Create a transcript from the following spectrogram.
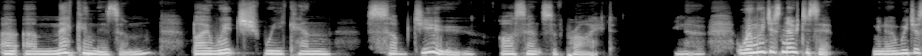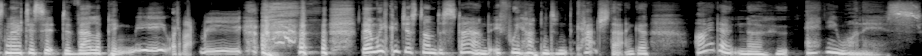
a, a mechanism by which we can subdue our sense of pride. You know, when we just notice it, you know, we just notice it developing me, what about me? then we can just understand if we happen to catch that and go, I don't know who anyone is.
